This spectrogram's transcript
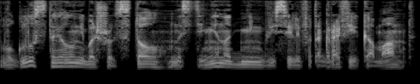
В углу стоял небольшой стол, на стене над ним висели фотографии команд,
